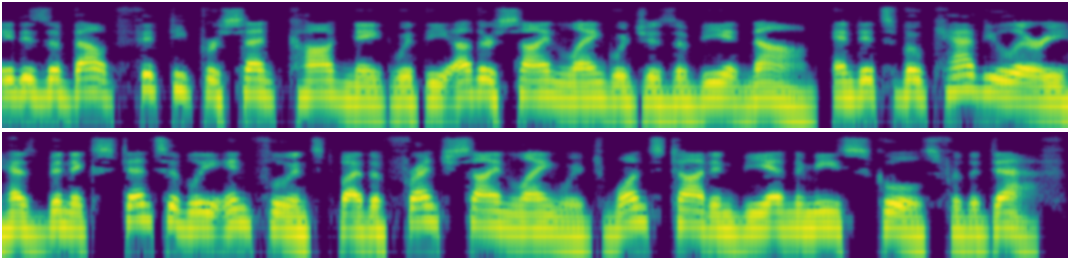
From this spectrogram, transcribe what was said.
It is about 50% cognate with the other sign languages of Vietnam, and its vocabulary has been extensively influenced by the French Sign Language once taught in Vietnamese schools for the deaf.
